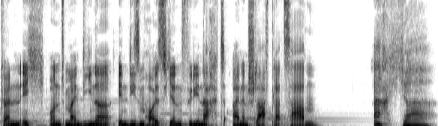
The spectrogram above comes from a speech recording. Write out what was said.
können ich und mein Diener in diesem Häuschen für die Nacht einen Schlafplatz haben? Ach ja,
